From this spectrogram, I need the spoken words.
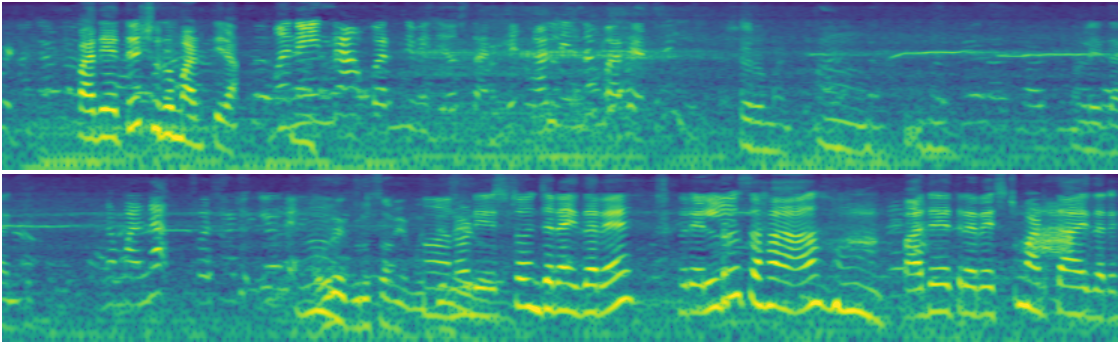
ಬಿಡ್ತೀವಿ ಪಾದಯಾತ್ರೆ ಶುರು ಮಾಡ್ತೀರಾ? ಮನೆಯಿಂದ ಬರ್ತೀವಿ ದೇವಸ್ಥಾನಕ್ಕೆ. ಅಲ್ಲಿಂದ ಪಾದಯಾತ್ರೆ ಶುರು ಮಾಡ್ತೀವಿ. ಹ್ಞೂ ಒಳ್ಳೇದಾಗಲಿ. ನೋಡಿ ಎಷ್ಟೊಂದು ಜನ ಇದ್ದಾರೆ ಇವರೆಲ್ಲರೂ ಸಹ ಹ್ಮ್, ಪಾದಯಾತ್ರೆ ರೆಸ್ಟ್ ಮಾಡ್ತಾ ಇದ್ದಾರೆ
